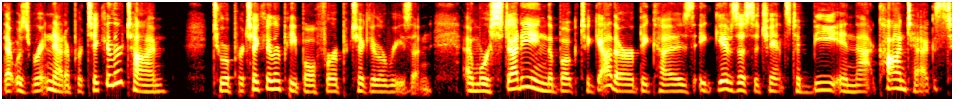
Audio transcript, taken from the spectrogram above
that was written at a particular time to a particular people for a particular reason. And we're studying the book together because it gives us a chance to be in that context.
